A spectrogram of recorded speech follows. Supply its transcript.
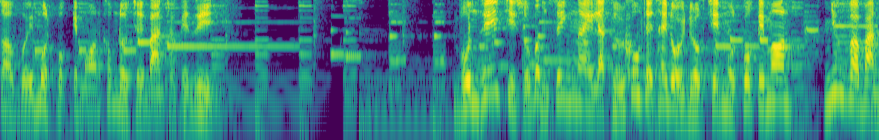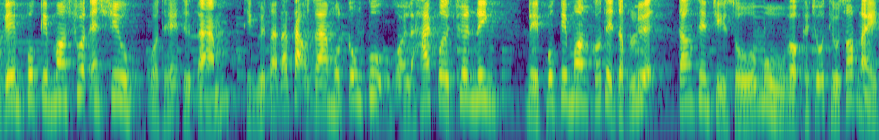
so với một Pokemon không được trời ban cho cái gì. Vốn dĩ chỉ số bẩm sinh này là thứ không thể thay đổi được trên một Pokemon, nhưng vào bản game Pokemon Sword and Shield của thế hệ thứ 8 thì người ta đã tạo ra một công cụ gọi là Hyper Training để Pokemon có thể tập luyện, tăng thêm chỉ số bù vào cái chỗ thiếu sót này.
